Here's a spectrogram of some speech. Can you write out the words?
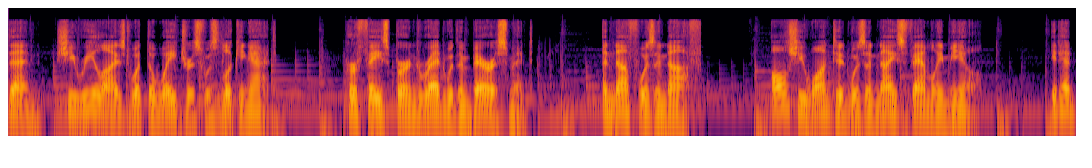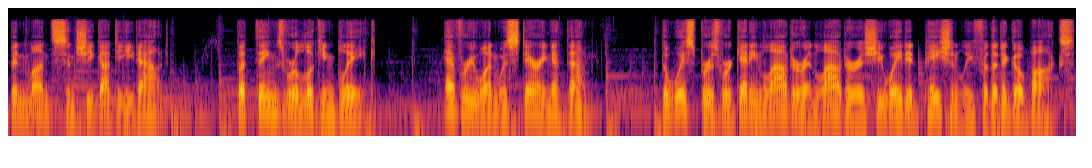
Then, she realized what the waitress was looking at. Her face burned red with embarrassment. Enough was enough. All she wanted was a nice family meal. It had been months since she got to eat out. But things were looking bleak. Everyone was staring at them. The whispers were getting louder and louder as she waited patiently for the to-go box.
